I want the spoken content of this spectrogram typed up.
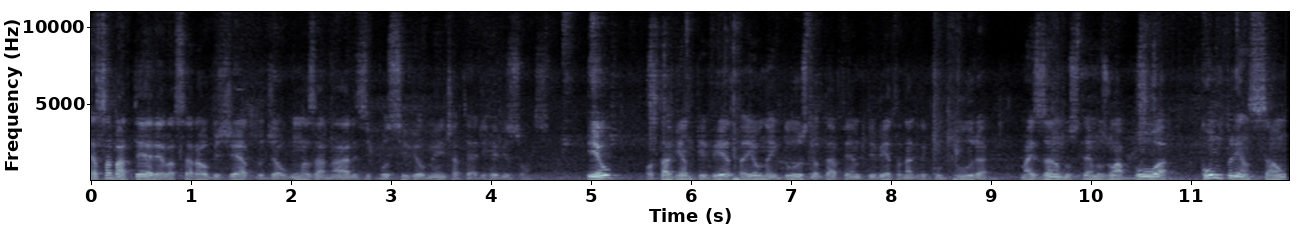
Essa matéria ela será objeto de algumas análises e possivelmente até de revisões. Eu Otaviano Piveta, eu na indústria, Otaviano Piveta na agricultura, mas ambos temos uma boa compreensão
